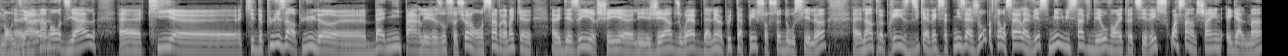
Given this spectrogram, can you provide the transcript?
mondiale, euh, mondiale qui, qui est de plus en plus là, bannie par les réseaux sociaux. Alors, on sent vraiment qu'il y a un, désir chez les géants du web d'aller un peu taper sur ce dossier-là. L'entreprise dit qu'avec cette mise à jour, parce que là, on serre la vis, 1800 vidéos vont être tirées, 60 chaînes également.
